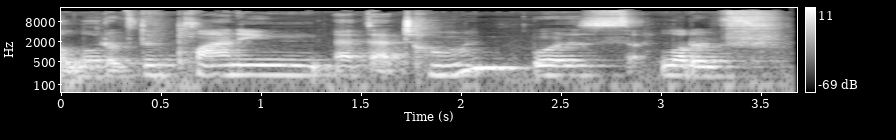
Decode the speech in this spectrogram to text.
a lot of the planning at that time was a lot of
